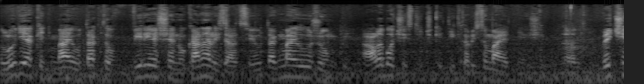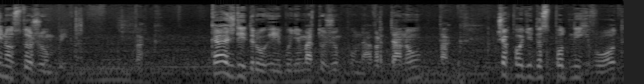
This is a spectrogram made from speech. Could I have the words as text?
Ľudia, keď majú takto vyriešenú kanalizáciu, tak majú žumpy. Alebo čističky, tí, ktorí sú majetnejší. Áno, Väčšinou sú to žumpy. tak, Každý druhý bude mať tú žumpu navrtanú, tak. čo pôjde do spodných vôd,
